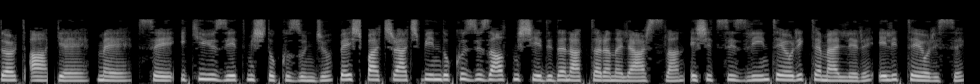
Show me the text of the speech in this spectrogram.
4 A, G, M, S, 279. 5 Başraç 1967'den aktaran Ali Arslan, Eşitsizliğin Teorik Temelleri, Elit Teorisi,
